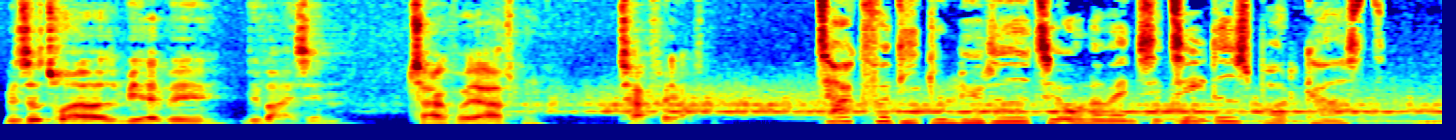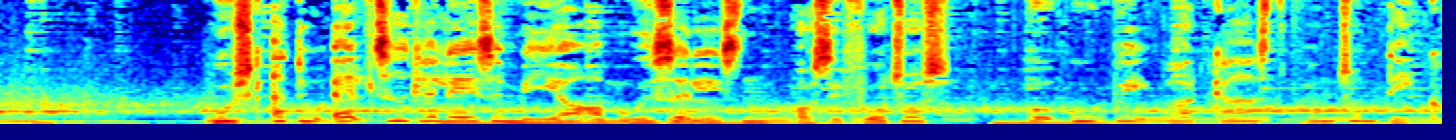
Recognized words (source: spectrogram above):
Men så tror jeg også, at vi er ved, ved vejs ende. Tak for i aften. Tak for i aften. Tak fordi du lyttede til Universitetets podcast. Husk, at du altid kan læse mere om udsendelsen og se fotos på ubpodcast.dk.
